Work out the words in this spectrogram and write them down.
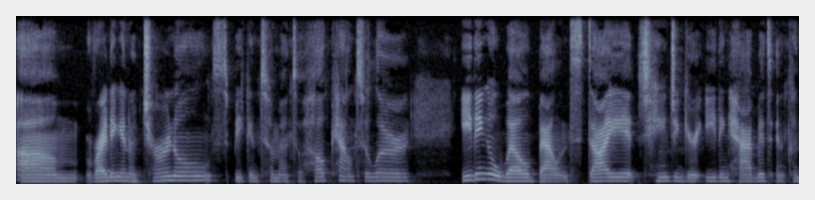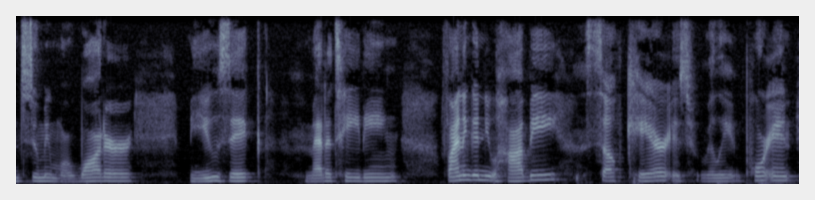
um, writing in a journal speaking to a mental health counselor eating a well balanced diet changing your eating habits and consuming more water music meditating finding a new hobby. Self-care is really important.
